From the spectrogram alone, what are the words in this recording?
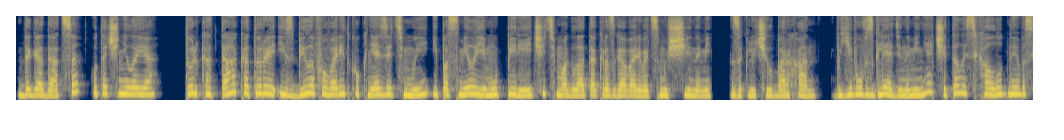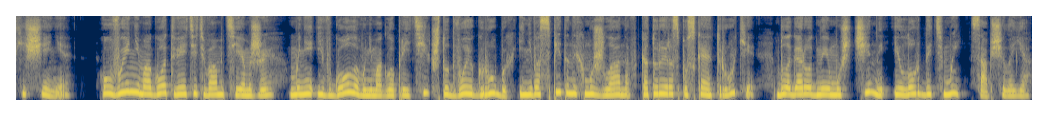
«Догадаться?» – уточнила я. «Только та, которая избила фаворитку князя тьмы и посмела ему перечить, могла так разговаривать с мужчинами», – заключил Бархан. В его взгляде на меня читалось холодное восхищение. «Увы, не могу ответить вам тем же. Мне и в голову не могло прийти, что двое грубых и невоспитанных мужланов, которые распускают руки, благородные мужчины и лорды тьмы», – сообщила я.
